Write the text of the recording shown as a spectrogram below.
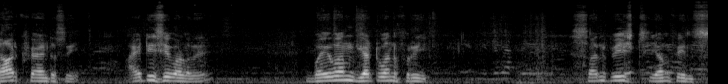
డార్క్ ఫ్యాంటసీ ఐటీసీ వాళ్ళది. Buy one get one free Sunfeast ఎంఫిల్స్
